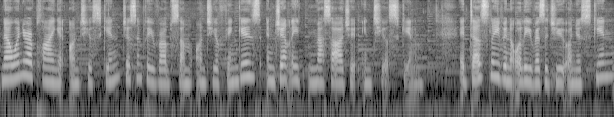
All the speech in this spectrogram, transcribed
Now when you're applying it onto your skin, just simply rub some onto your fingers and gently massage it into your skin. It does leave an oily residue on your skin,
